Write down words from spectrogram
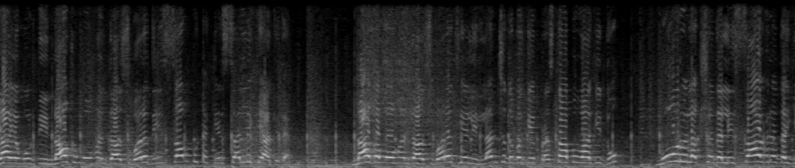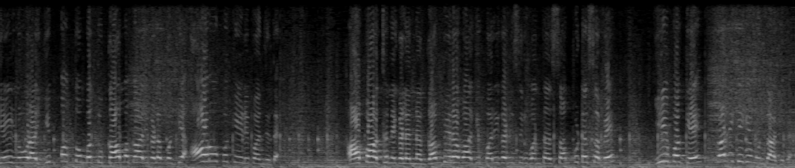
ನ್ಯಾಯಮೂರ್ತಿ ನಾಗಮೋಹನ್ ದಾಸ್ ವರದಿ ಸಂಪುಟಕ್ಕೆ ಸಲ್ಲಿಕೆಯಾಗಿದೆ ನಾಗಮೋಹನ್ ದಾಸ್ ವರದಿಯಲ್ಲಿ ಲಂಚದ ಬಗ್ಗೆ ಪ್ರಸ್ತಾಪವಾಗಿದ್ದು ಮೂರು ಲಕ್ಷದಲ್ಲಿ ಸಾವಿರದ ಏಳ್ನೂರ ಇಪ್ಪತ್ತೊಂಬತ್ತು ಕಾಮಗಾರಿಗಳ ಬಗ್ಗೆ ಆರೋಪ ಕೇಳಿ ಬಂದಿದೆ. ಆಪಾದನೆಗಳನ್ನು ಗಂಭೀರವಾಗಿ ಪರಿಗಣಿಸಿರುವಂತಹ ಸಂಪುಟ ಸಭೆ ಈ ಬಗ್ಗೆ ತನಿಖೆಗೆ ಮುಂದಾಗಿದೆ.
